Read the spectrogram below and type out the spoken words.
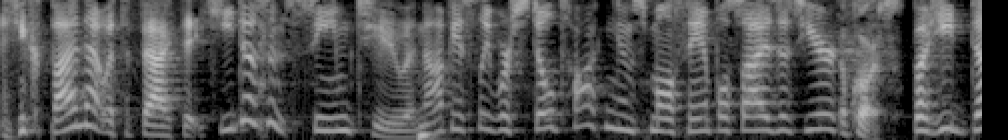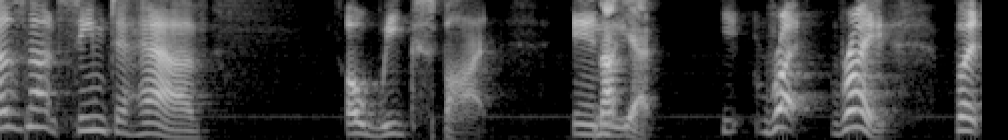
and you combine that with the fact that he doesn't seem to, and obviously we're still talking in small sample sizes here. Of course. But he does not seem to have a weak spot in Not yet. Right, right. But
